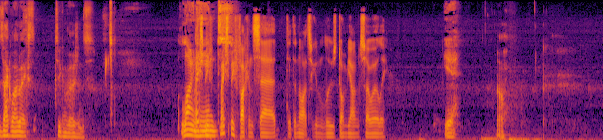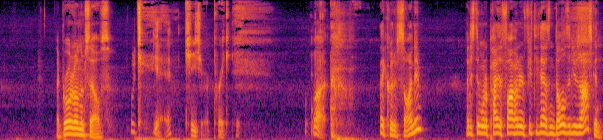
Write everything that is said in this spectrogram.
Zac Lomax two conversions. Lone Makes me, makes me fucking sad that the Knights are going to lose Dom Young so early. Yeah. Oh, they brought it on themselves. Yeah. Jeez, you're a prick. What? they could have signed him. They just didn't want to pay the five hundred and fifty thousand dollars that he was asking.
